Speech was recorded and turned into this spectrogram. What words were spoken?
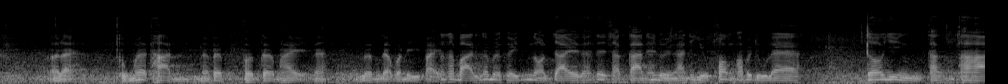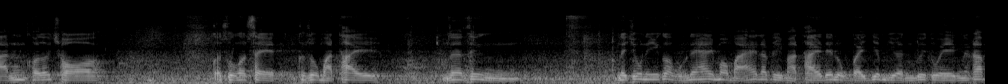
ำอะไร ถุงพระราชทานนะไปเพิ่มเติมให้นะเริ่มแต่วันนี้ไปรัฐบาลก็ไม่เคยนิ่งนอนใจนะได้สั่งการให้หน่วยงานที่เกี่ยวข้องเข้าไปดูแลแล้วยิ่งทางทหารคอสชกระทรวงเกษตร กระทรวงมหาดไทยนะซึ่งในช่วงนี้ก็ผมได้ให้มอบหมายให้รัฐมนตรีมหาดไทยได้ลงไปเยี่ยมเยือนด้วยตัวเองนะครับ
